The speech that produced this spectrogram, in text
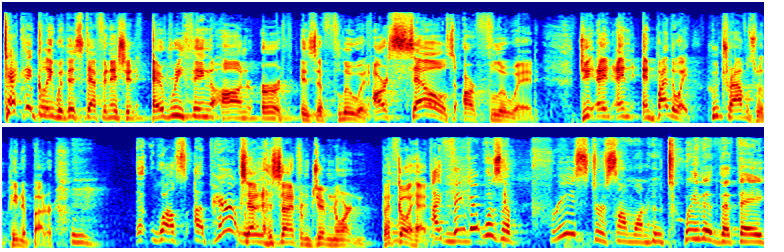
Technically, with this definition, everything on Earth is a fluid. Our cells are fluid. You, and, and, and by the way, who travels with peanut butter? Mm. Well, apparently. Aside from Jim Norton. But go ahead. I think it was a priest or someone who tweeted that they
